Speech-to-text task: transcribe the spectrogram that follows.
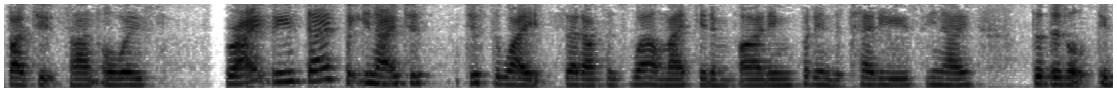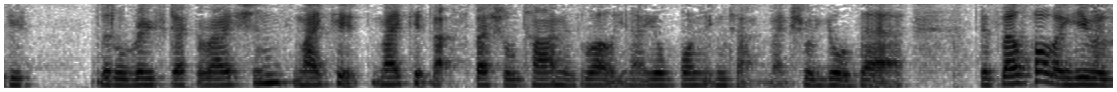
budgets aren't always great these days, but you know, just just the way it's set up as well. Make it inviting. Put in the teddies. You know, the little if you little roof decorations. Make it make it that special time as well. You know, your bonding time. Make sure you're there because they'll follow you as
